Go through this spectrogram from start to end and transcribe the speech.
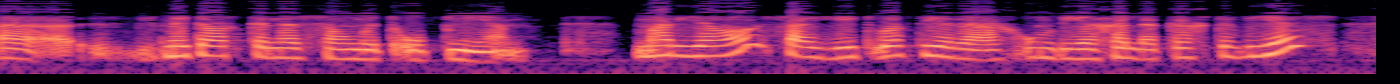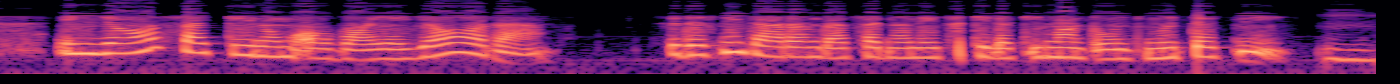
uh met haar kinders sal moet opneem. Maar ja, sy het ook die reg om weer gelukkig te wees. En ja, sy ken hom al baie jare. So dis nie daarom dat sy nou net skielik iemand ontmoet het nie. Mm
